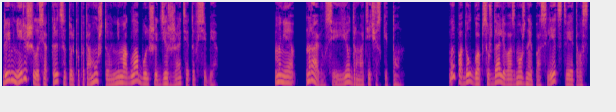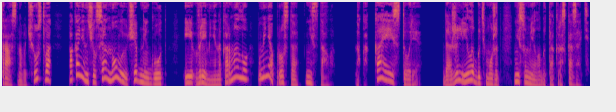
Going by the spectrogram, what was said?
Да и мне решилось открыться только потому, что не могла больше держать это в себе. Мне нравился ее драматический тон. Мы подолгу обсуждали возможные последствия этого страстного чувства, пока не начался новый учебный год, и времени на Кармелу у меня просто не стало. Но какая история! Даже Лила, быть может, не сумела бы так рассказать.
